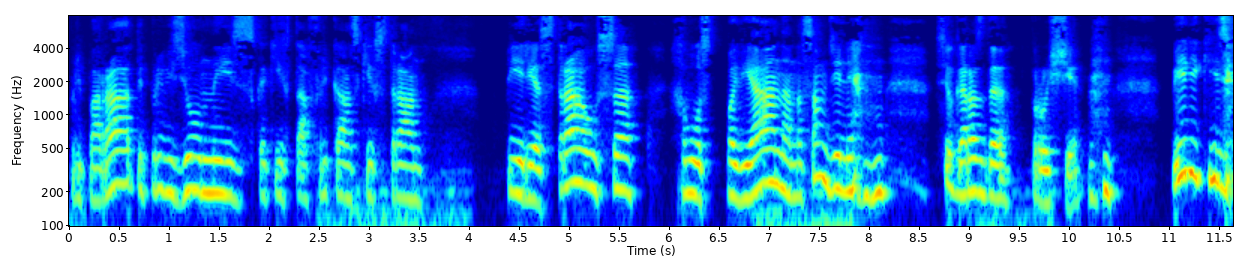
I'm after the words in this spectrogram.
препараты, привезенные из каких-то африканских стран, перья страуса, хвост павиана. На самом деле все гораздо проще. Перекись,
